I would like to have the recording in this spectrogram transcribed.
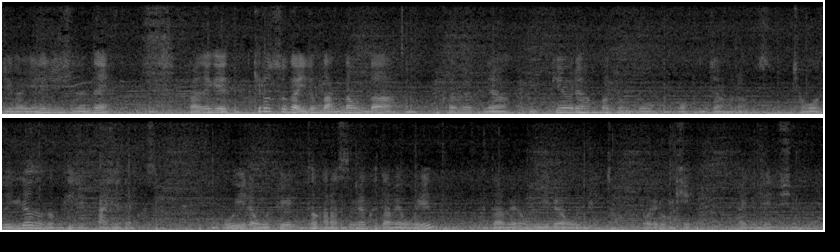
유지 관리 해 주시는데 만약에 키로수가 이 정도 안 나온다 그러면 그냥 6개월에 한 번 정도 뭐 권장을 하고 있어요. 적어도 1년은 넘기지 마셔야 될 것 같습니다. 오일이랑 오일 필터 갈았으면 그 다음에 오일, 그 다음에는 오일이랑 오일 필터 뭐 이렇게 관리를 해주시면 됩니다.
